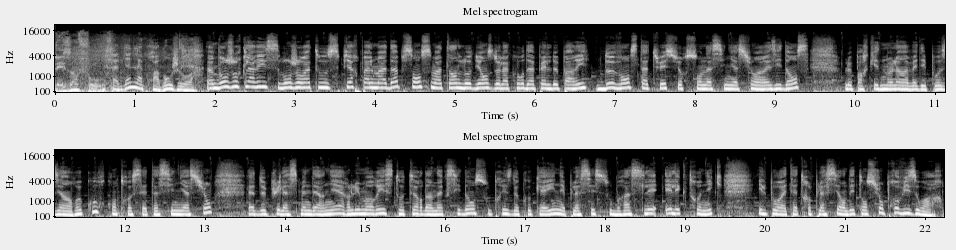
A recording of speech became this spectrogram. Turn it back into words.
les infos. Fabienne Lacroix, bonjour. Euh, Bonjour Clarisse, bonjour à tous. Pierre Palmade, absent ce matin de l'audience de la Cour d'appel de Paris, devant statuer sur son assignation à résidence. Le parquet de Melun avait déposé un recours contre cette assignation. Euh, Depuis la semaine dernière, l'humoriste auteur d'un accident sous prise de cocaïne est placé sous bracelet électronique. Il pourrait être placé en détention provisoire.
